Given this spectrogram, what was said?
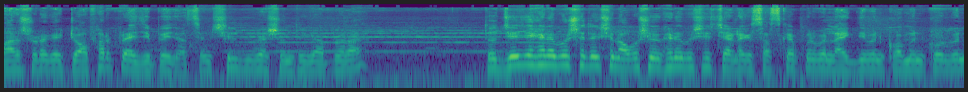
বারোশো টাকা একটি অফার প্রাইজে পেয়ে যাচ্ছেন শিল্পী ফ্যাশন থেকে আপনারা। তো যে যেখানে বসে দেখছেন, অবশ্যই ওখানে বসে চ্যানেলকে সাবস্ক্রাইব করবেন লাইক দেবেন কমেন্ট করবেন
